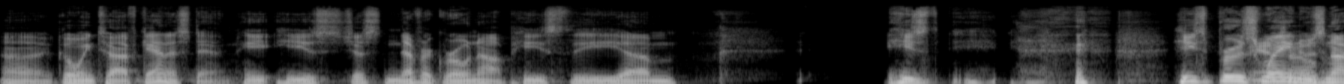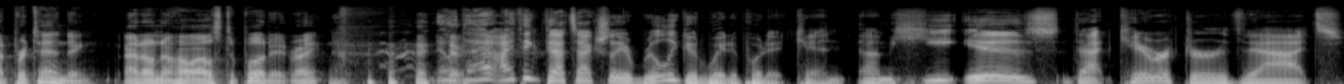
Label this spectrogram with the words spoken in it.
uh, going to Afghanistan, he he's just never grown up. He's the um, he's he's Bruce Manto. Wayne who's not pretending. I don't know how else to put it, right? no, that I think that's actually a really good way to put it, Ken. Um, he is that character that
